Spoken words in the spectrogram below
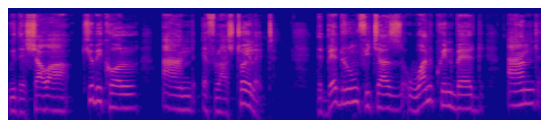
with a shower, cubicle, and a flush toilet. The bedroom features one queen bed and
